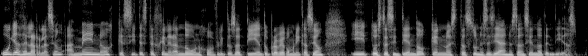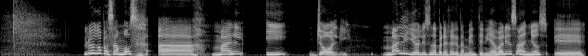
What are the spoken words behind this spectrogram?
huyas de la relación a menos que sí te estés generando unos conflictos a ti en tu propia comunicación y tú estés sintiendo que no estás, tus necesidades no están siendo atendidas. Luego pasamos a Mal y Jolly. Mal y Jolly es una pareja que también tenía varios años. Eh,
